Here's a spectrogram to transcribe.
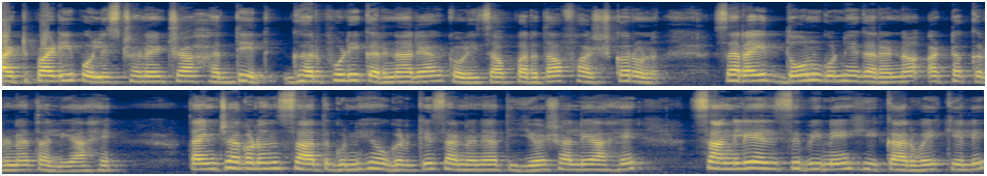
आटपाडी पोलीस ठाण्याच्या हद्दीत घरफोडी करणाऱ्या टोळीचा पर्दाफाश करून सराईत दोन गुन्हेगारांना अटक करण्यात आली आहे. त्यांच्याकडून सात गुन्हे उघडकीस आणण्यात यश आले आहे. सांगली एल सी बीने ही कारवाई केली.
